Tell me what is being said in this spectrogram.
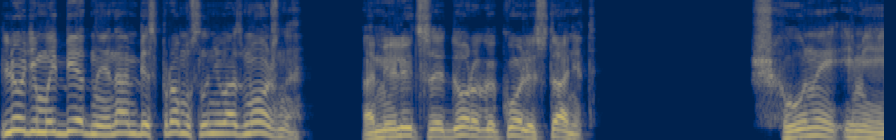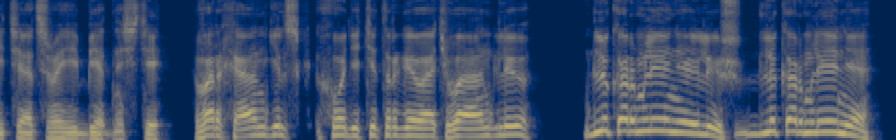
Люди мы бедные, нам без промысла невозможно. А милиция дорого коли станет. Шхуны имеете от своей бедности. В Архангельск ходите торговать, в Англию. Для кормления лишь, для кормления.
